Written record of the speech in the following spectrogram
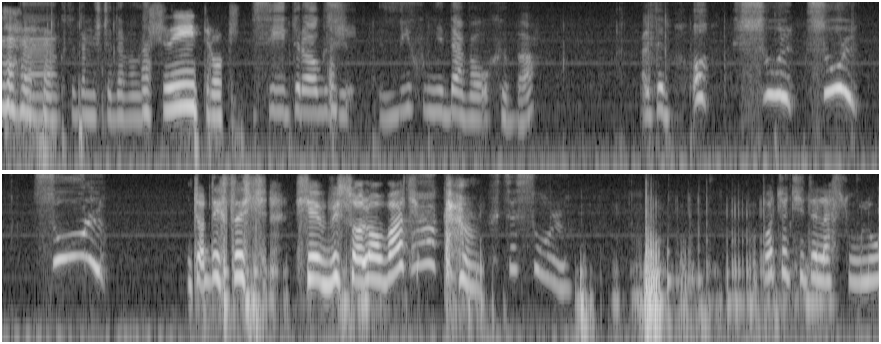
E, kto tam jeszcze dawał? A Citrox. Citrox Wichu nie dawał chyba. Ale ten... O! Sól! Sól! Sól! Co ty chcesz się wysolować? Tak! Chcę sól. Po co ci tyle sulu?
